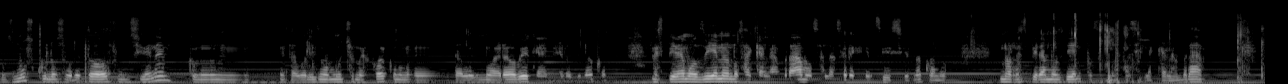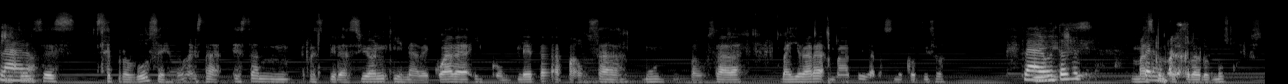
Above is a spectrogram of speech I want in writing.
los músculos sobre todo funcionan con un metabolismo mucho mejor con un metabolismo aeróbico que anaerobio, Cuando respiramos bien no nos acalambramos al hacer ejercicio, ¿no? Cuando no respiramos bien, pues es más fácil acalambrar. Claro. Entonces se produce, ¿no? Esta, esta respiración inadecuada, incompleta, pausada, muy pausada, va a llevar a más liberación de cortisol. Claro, entonces... Más contractura de los músculos.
